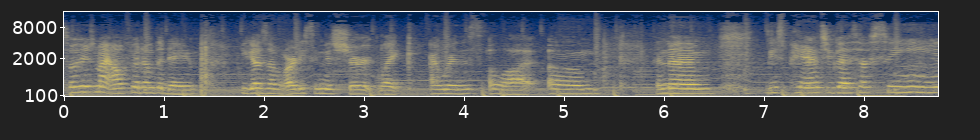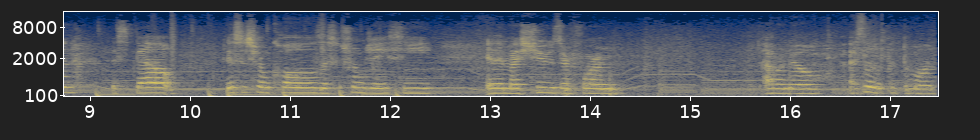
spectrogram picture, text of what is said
so here's my outfit of the day. You guys have already seen this shirt, like I wear this a lot. Um, and then these pants you guys have seen, this belt, this is from Kohl's, this is from JC, and then my shoes are from, I don't know, I still put them on.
